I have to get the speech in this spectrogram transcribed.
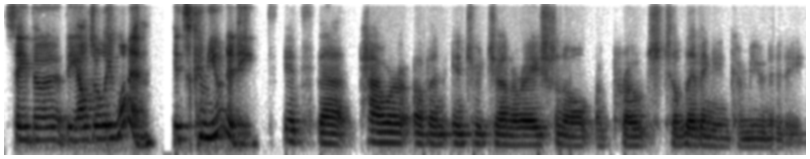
say the the elderly woman. It's community It's that power of an intergenerational approach to living in community.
